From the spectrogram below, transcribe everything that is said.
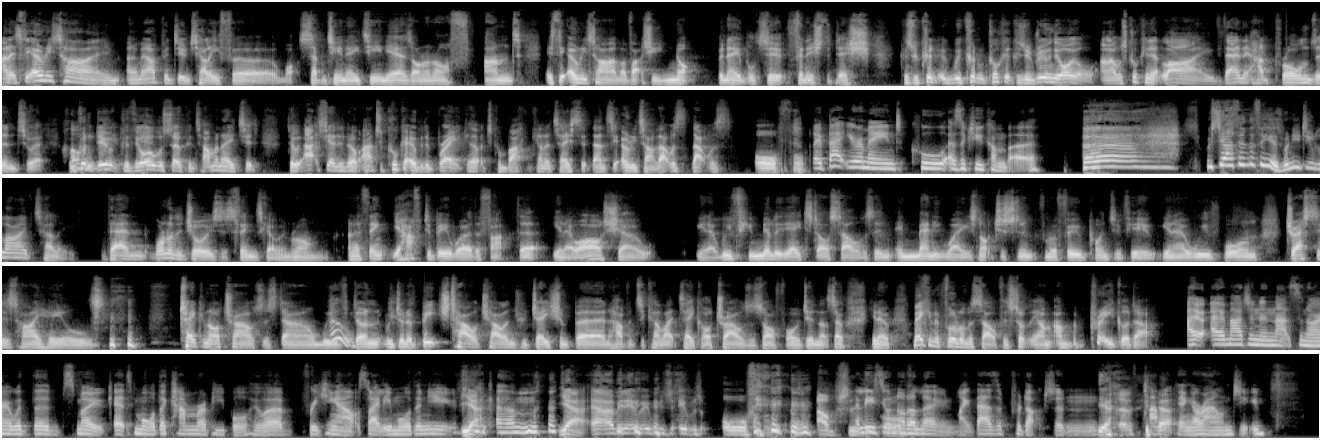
And it's the only time, and I mean, I've been doing telly for what, 17, 18 years on and off. And it's the only time I've actually not been able to finish the dish because we couldn't, we couldn't cook it because we'd ruined the oil and I was cooking it live. Then it had prawns into it. We Oh, couldn't do it because the oil was so contaminated. So we actually ended up, I had to cook it over the break. I had to come back and kind of taste it. Then it's the only time. That was, that was awful. But I bet you remained cool as a cucumber. Uh, well, see, I think the thing is, when you do live telly, then one of the joys is things going wrong. And I think you have to be aware of the fact that, you know, our show, you know, we've humiliated ourselves in, in many ways, not just in, from a food point of view. You know, we've worn dresses, high heels, taken our trousers down. We've Oh. done we've done a beach towel challenge with Jason Byrne, having to kind of like take our trousers off while we're doing that. So, you know, making a fool of myself is something I'm, I'm pretty good at. I, I imagine in that scenario with the smoke, it's more the camera people who are freaking out slightly more than you. Yeah. um, Yeah, I mean, it, it was it was awful. It was absolutely. at least you're not alone. Like there's a production Yeah, sort of panicking around you.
